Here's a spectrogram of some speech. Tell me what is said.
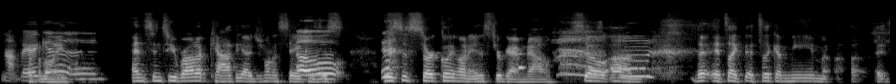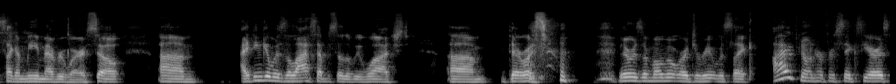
not very Definitely. good. And since you brought up Kathy, I just want to say because oh. this this is circling on Instagram now. So um it's like it's like a meme uh, it's like a meme everywhere. So um I think it was the last episode that we watched. Um there was there was a moment where Dorit was like, I've known her for six years.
